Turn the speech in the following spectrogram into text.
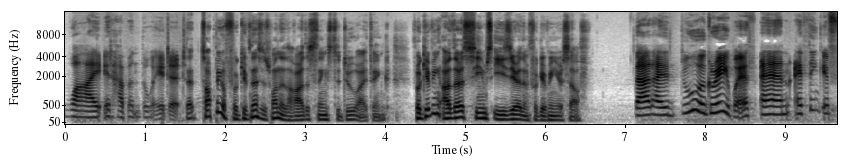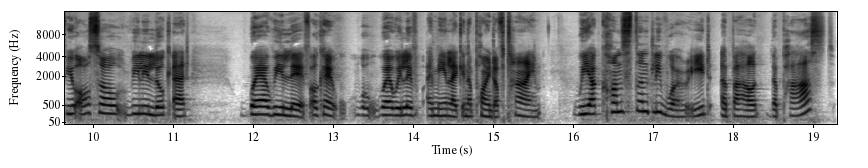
why it happened the way it did. That topic of forgiveness is one of the hardest things to do, I think. Forgiving others seems easier than forgiving yourself. that I do agree with. And I think if you also really look at where we live, okay, where we live, I mean, like in a point of time, we are constantly worried about the past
